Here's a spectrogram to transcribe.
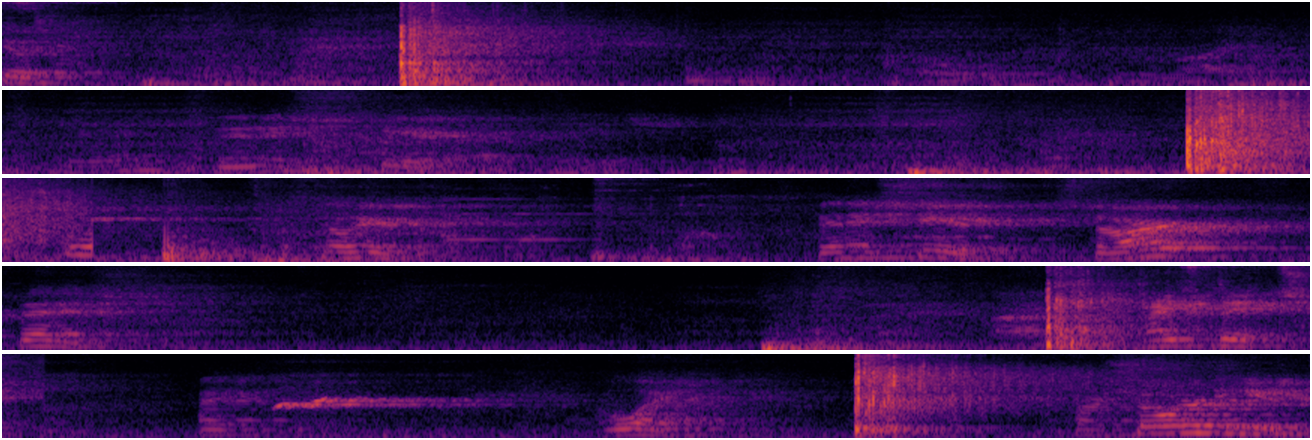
It. Finish here. Go here. Finish here. Start, finish. Nice pitch. Hey. Away. Our shoulder to here.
